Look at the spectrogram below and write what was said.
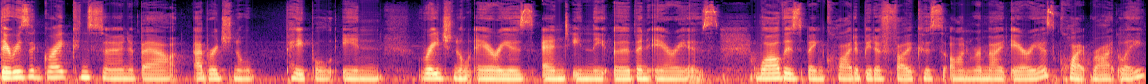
there is a great concern about Aboriginal people in regional areas and in the urban areas. While there's been quite a bit of focus on remote areas, quite rightly,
